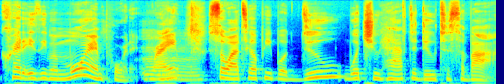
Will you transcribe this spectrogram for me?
credit is even more important, right? Mm-hmm. So I tell people do what you have to do to survive.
